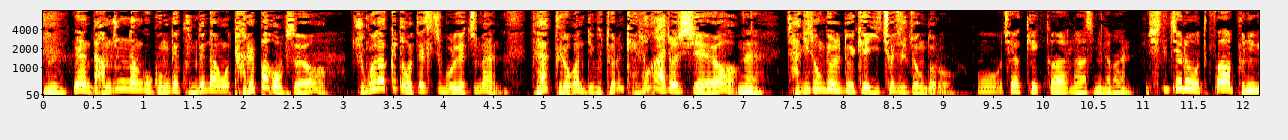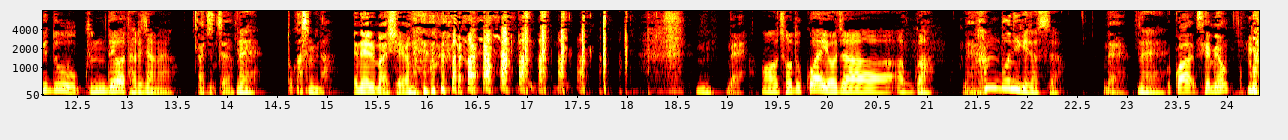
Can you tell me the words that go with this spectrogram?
네. 그냥 남중남고 공대 군대 나온 거 다를 바가 없어요. 중고등학교 때 어땠을지 모르겠지만 대학 들어간 뒤부터는 계속 아저씨예요. 네. 자기 성별도 이렇게 잊혀질 정도로. 어, 제가 기획과 나왔습니다만 실제로 과 분위기도 군대와 다르지 않아요. 아 진짜요? 네. 똑같습니다. NL 맛이에요? 네. 어, 저도 과에 여자 아구가 네. 한 분이 계셨어요. 네. 네. 과 3명? 뭐,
